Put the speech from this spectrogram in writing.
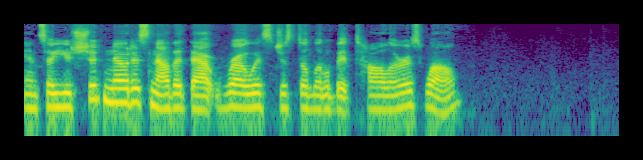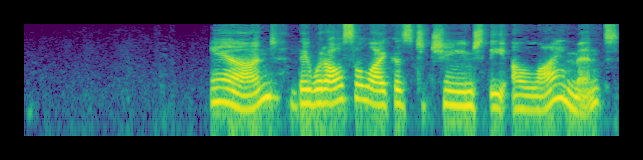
And so you should notice now that that row is just a little bit taller as well. And they would also like us to change the alignment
